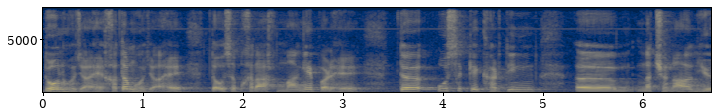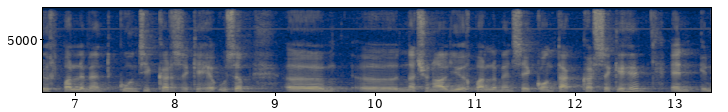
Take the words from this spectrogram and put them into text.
दोन हो जाए ख़त्म हो जाए तो उस सब खराक मांगे पढ़े तो उसके खर्तिन नेशनल यूथ पार्लियामेंट कौन सी कर सके है उस सब नेशनल यूथ पार्लियामेंट से कॉन्टैक्ट कर सके है एंड इन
